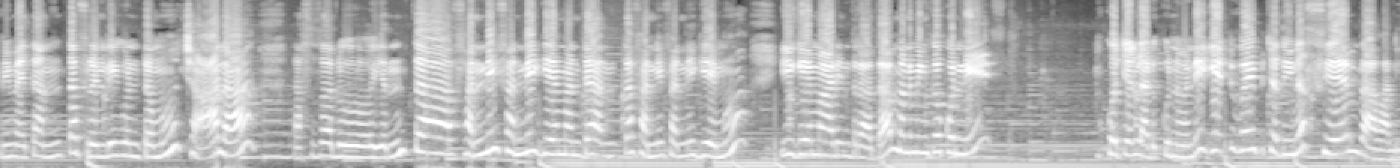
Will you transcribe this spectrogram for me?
మేమైతే అంత ఫ్రెండ్లీగా ఉంటాము. చాలా అసలు ఎంత ఫన్నీ ఫన్నీ గేమ్ అంటే అంత ఫన్నీ ఫన్నీ గేమ్. ఈ గేమ్ ఆడిన తర్వాత మనం ఇంకా కొన్ని క్వశ్చన్లు అడుక్కున్నామండి ఎటువైపు చదివినా సేమ్ రావాలి.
